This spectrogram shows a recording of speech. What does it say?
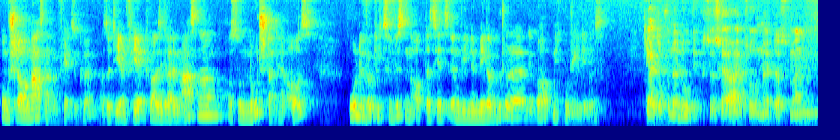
um schlaue Maßnahmen empfehlen zu können. Also die empfehlen quasi gerade Maßnahmen aus so einem Notstand heraus, ohne wirklich zu wissen, ob das jetzt irgendwie eine mega gute oder überhaupt nicht gute Idee ist. Ja, also von der Logik ist es ja halt so, ne, dass man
